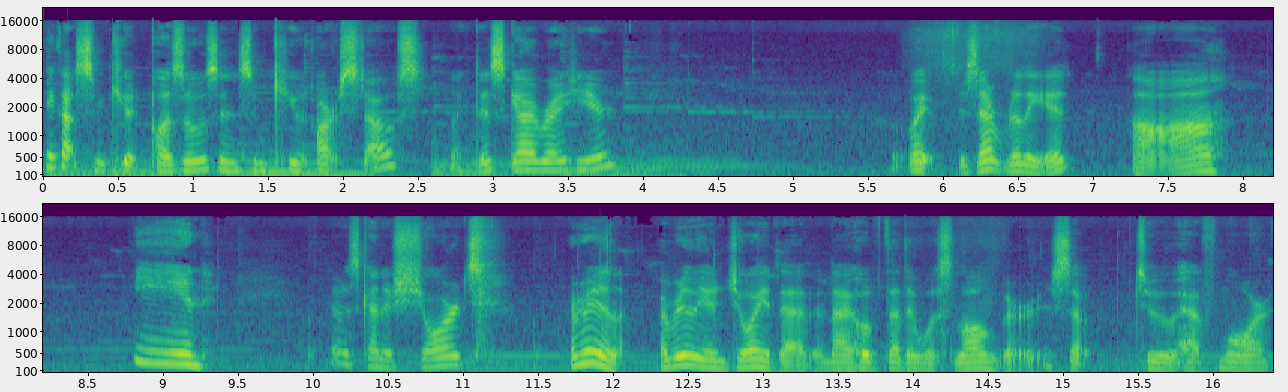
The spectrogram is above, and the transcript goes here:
They got some cute puzzles and some cute art styles, like this guy right here. Wait, is that really it? Ah, man, that was kind of short. I really, I really enjoyed that, and I hope that it was longer, so to have more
